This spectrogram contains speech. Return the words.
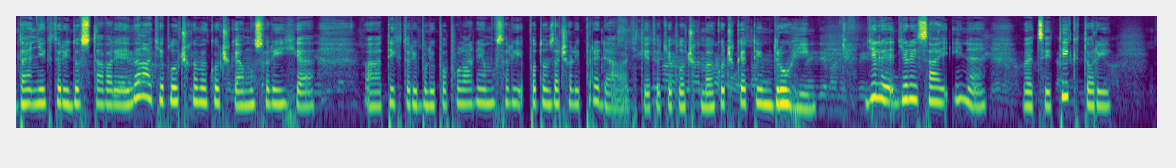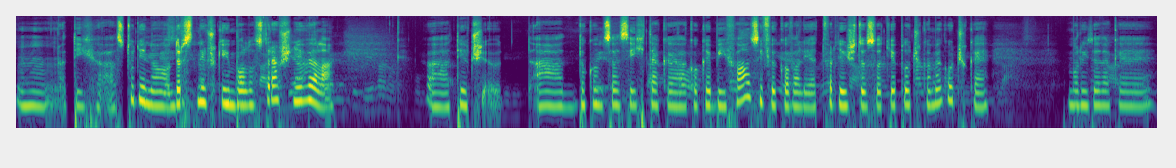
da, niektorí dostávali aj veľa teplúčko mekočky a museli ich, a, a tí, ktorí boli populárni, museli, potom začali predávať tieto teplúčko mekočky tým druhým. Deli, deli sa aj iné veci. Tí, ktorí tých studeno drsničkých bolo strašne veľa. a, tie, a dokonca si ich tak ako keby falsifikovali a tvrdili, že to sú tepločko mekučké. Boli to také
